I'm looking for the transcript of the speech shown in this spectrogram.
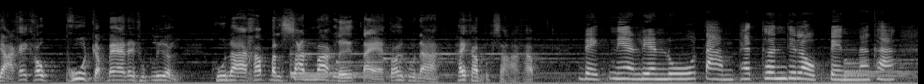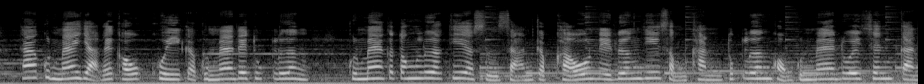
อยากให้เขาพูดกับแม่ได้ทุกเรื่องครูนาครับมันสั้นมากเลย แต่ต้องให้ครูนาให้คำปรึกษาครับ เด็กเนี่ยเรียนรู้ตาม pattern ที่เราเป็นนะคะ ถ้าคุณแม่อยากให้เขาคุยกับคุณแม่ได้ทุกเรื่องคุณแม่ก็ต้องเลือกที่จะสื่อสารกับเขาในเรื่องที่สำคัญทุกเรื่องของคุณแม่ด้วยเช่นกัน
